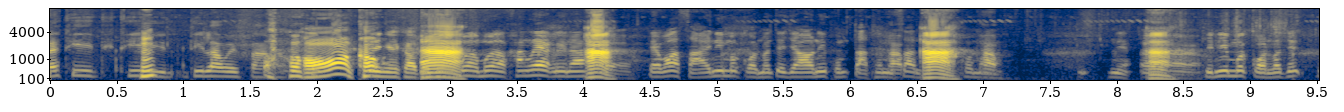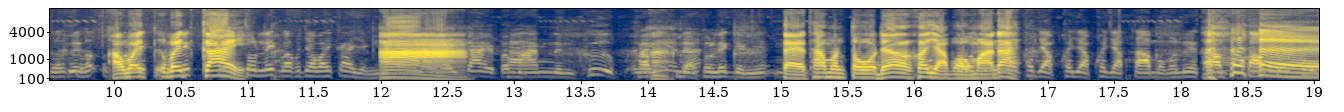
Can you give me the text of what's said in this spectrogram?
นะที่ที่หึที่เล่าให้ฟัง อ๋อเขานี่ไงครับ อ่า เมื่อเมื่อครั้งแรกเลยนะ อ่าแต่ว่าสายนี่เมื่อก่อนมันจะยาวนี่ผมตัดให้มันสั้นอ่า เข้าครัมาบ เนี่ยอ่า ทีนี้เมื่อก่อนเราจะเรารเอาไว้ไว้ใกล้ ต้นเล็กเราก็จะไว้ใกล้อย่างนี้อ่า ใกล้ๆประมาณหนึ่งคืบอะครัไรบอย่างเนี่เงี้ยยนะต้นเล็กอย่างนี้แต่ถ้ามันโตเดี๋ยวก็ขยับออกมาได้ ขยับขยับขยับตามออกมาเรื่อยตามตามเอต้นพุ่ม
